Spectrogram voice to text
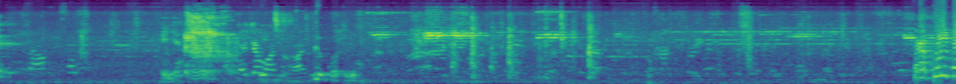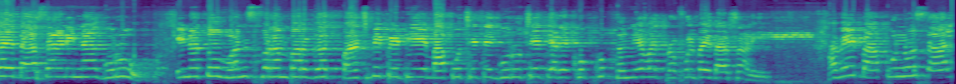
પ્રફુલભાઈ દાસાણીના ગુરુ, એના તો વંશ પરંપરાગત પાંચમી પેઢી એ બાપુ છે તે ગુરુ છે, ત્યારે ખૂબ ખૂબ ધન્યવાદ પ્રફુલભાઈ દાસાણી. હવે બાપુનો સાલ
